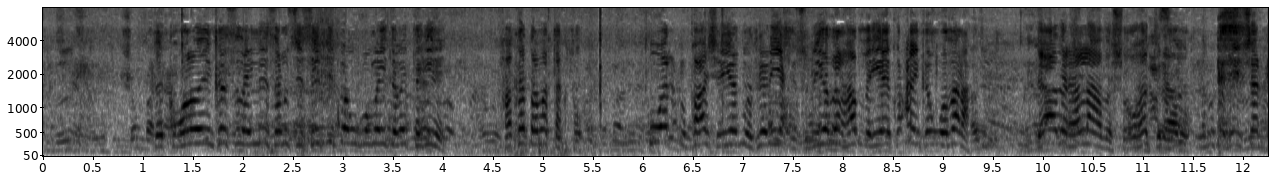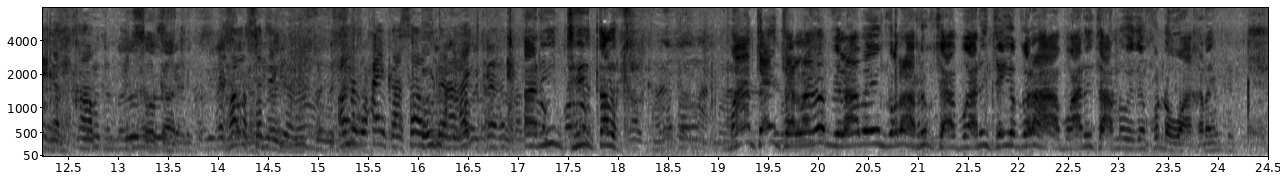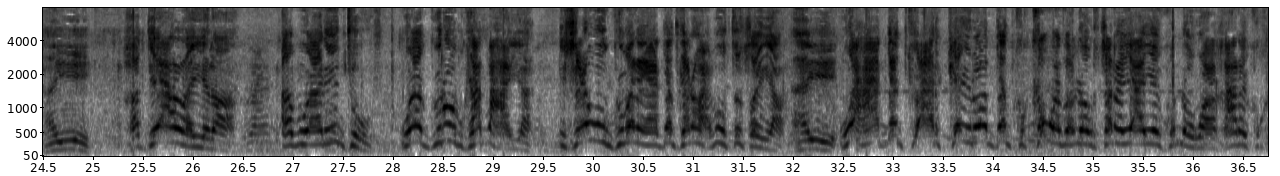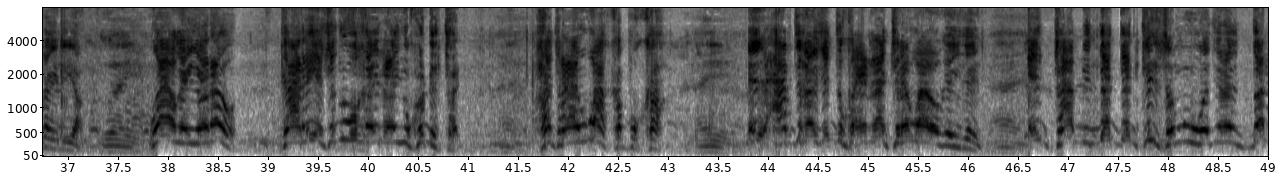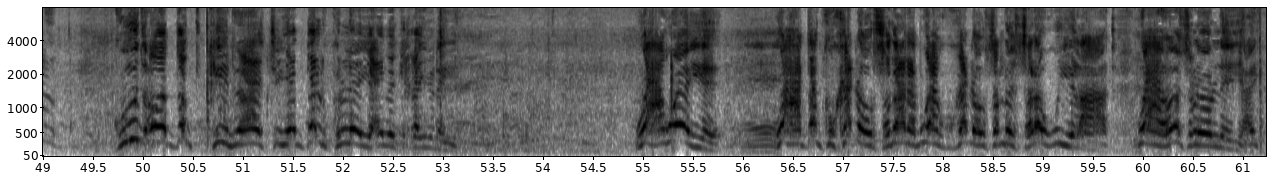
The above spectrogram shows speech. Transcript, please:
Dee qolooyinka siday liisan u siisay dibba ugumay daba tegine ha ka daba tagto kuwan cuqaasha iyo wadgan iyo xisbiyadan hadlaya ee caynkan wadana. Dee adeer ha la hadasho oo ha tiraahdo wixii sharcigan qaab hala sameeyo. Annagu caynkaasaanu leenahay abwaanintii dalka. Maanta inta laga bilaabay in golaha rugta abwaaninta iyo golaha abwaaninta aanu idinku dhawaaqnay. Haye. Haddii alla yidhaa abwaanintu waa guruub ka baxaya isna wuu gubanayaa dadkana waxbuu tusayaa. Waxaa dadku arkayn oo dadku ka wada dhowrsanaya ayay ku dhawaaqaanay ku qayliyaan. Waa ogayeeno gaariya siduu u qaylinayu ku dhintay. Hadraawi waa ka buka. Haye cabdiqays intuu ku xidhnaa jira waa ogeydeen. Intaa midna dantiisa muu wadina dan guud oo dadkii naas iyo dalku leeyahay bay ka qaylinayeen waxa weeye waxa dadku ka dhowrsadaan abwaanku ka dhowrsanay sare ugu yilahaan waxa hoos loo leeyahay.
